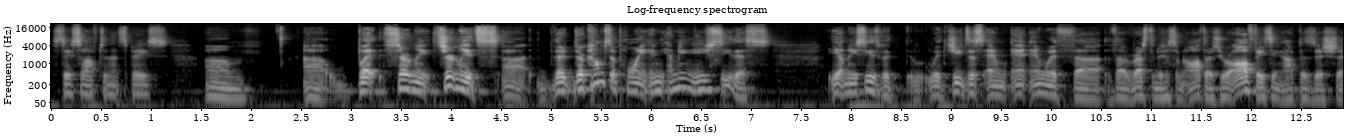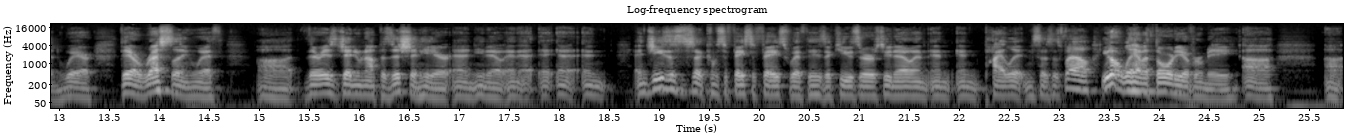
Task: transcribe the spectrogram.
stay soft in that space. Um, uh, but certainly, certainly, it's uh, there. There comes a point, and I mean, you see this. Yeah, I mean, you see this with with Jesus and and, and with uh, the rest of the New Testament authors who are all facing opposition, where they are wrestling with uh, there is genuine opposition here, and you know, and and and, and Jesus comes to face to face with his accusers, you know, and and and Pilate and says, "Well, you don't really have authority over me." Uh, uh,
